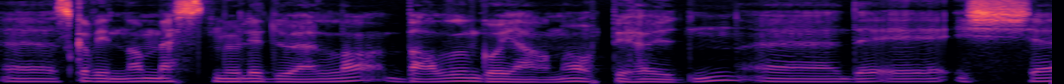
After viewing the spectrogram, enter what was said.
Eh, skal vinne mest mulig dueller. Ballen går gjerne opp i høyden. Eh, det er ikke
